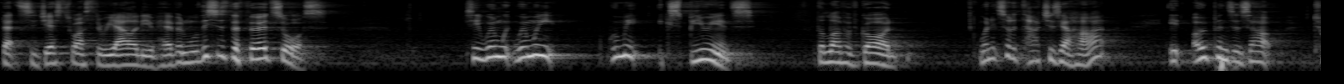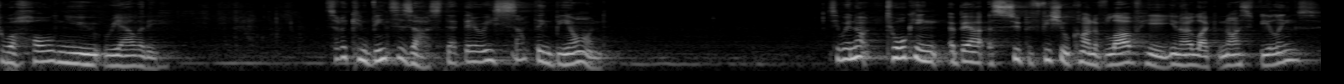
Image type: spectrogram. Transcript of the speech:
that suggest to us the reality of heaven. Well, this is the third source. See, when we, when we, when we experience the love of God, when it sort of touches our heart, it opens us up to a whole new reality. It sort of convinces us that there is something beyond. See, we're not talking about a superficial kind of love here, you know, like nice feelings,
